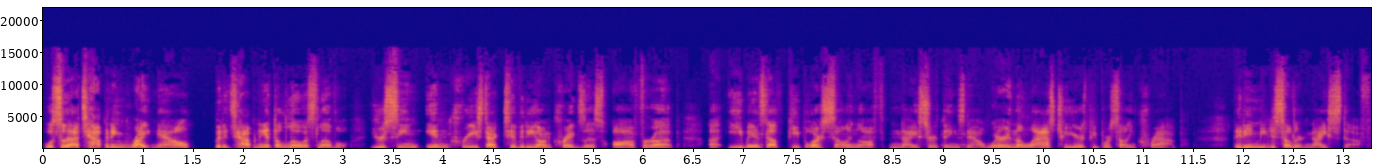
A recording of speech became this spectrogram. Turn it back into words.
Well, so that's happening right now, but it's happening at the lowest level. You're seeing increased activity on Craigslist, OfferUp, uh, eBay, and stuff. People are selling off nicer things now, where in the last two years, people were selling crap. They didn't need to sell their nice stuff.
